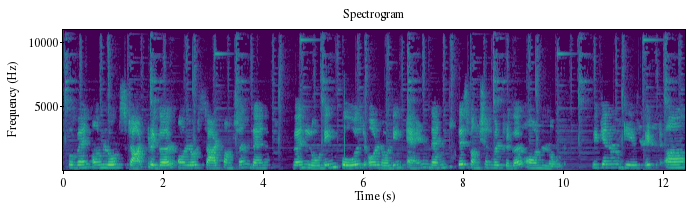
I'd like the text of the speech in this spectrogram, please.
So when on load start trigger on load start function then when loading paused or loading end then this function will trigger on load. We can give it uh,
